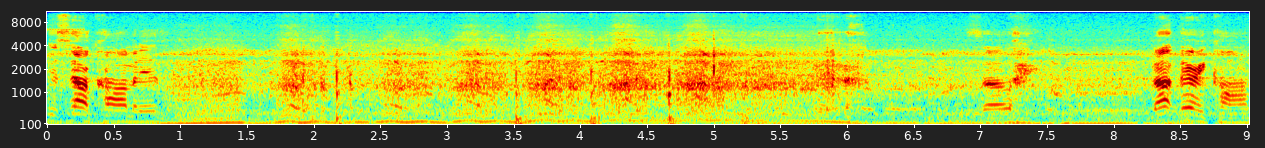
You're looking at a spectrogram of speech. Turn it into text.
this is how calm it is. So, not very calm.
